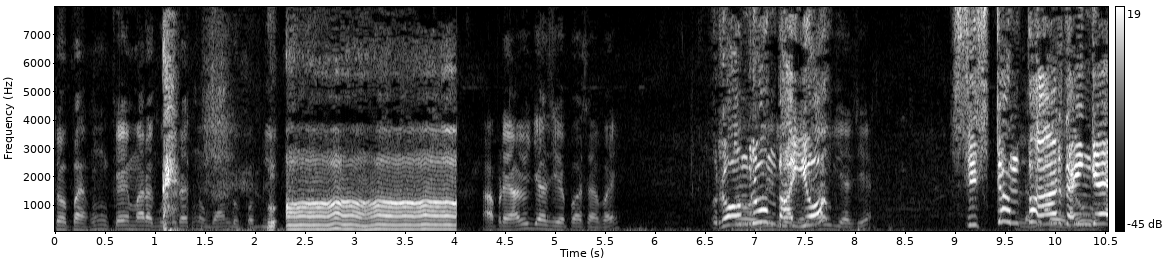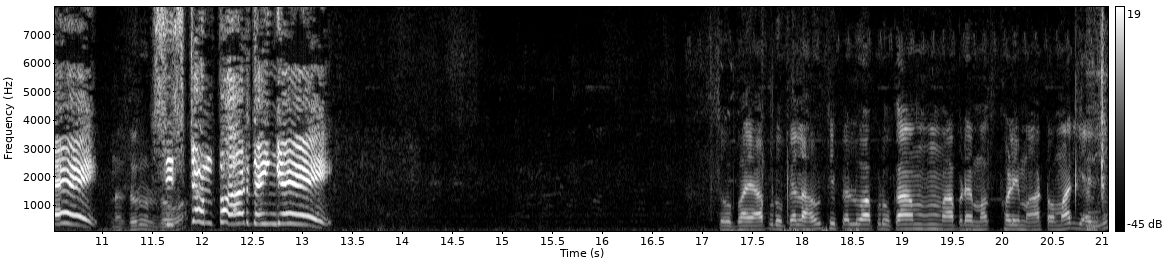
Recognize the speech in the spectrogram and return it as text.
તો ભાઈ હું કે મારા ગુજરાતનું ગાંડું પબ્લિક આપણે આવી ગયા છીએ પાછા ભાઈ. રોમ રોમ ભાઈઓ. સિસ્ટમ પાર દેંગે જરૂર સિસ્ટમ પાર દેંગે તો ભાઈ આપણું પેલા સૌથી પેલું આપણું કામ આપણે મગફળીમાં આટો મારી આવીએ.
